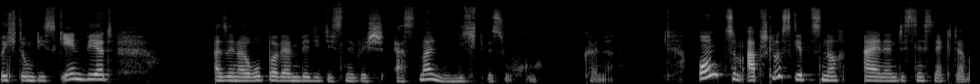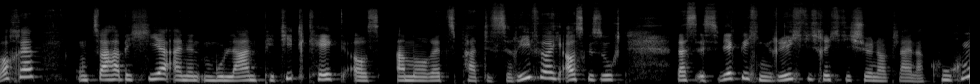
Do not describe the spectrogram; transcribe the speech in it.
Richtung, die es gehen wird. Also in Europa werden wir die Disney Wish erstmal nicht besuchen können. Und zum Abschluss gibt es noch einen Disney Snack der Woche. Und zwar habe ich hier einen Mulan Petit Cake aus Amorets Patisserie für euch ausgesucht. Das ist wirklich ein richtig, richtig schöner kleiner Kuchen,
